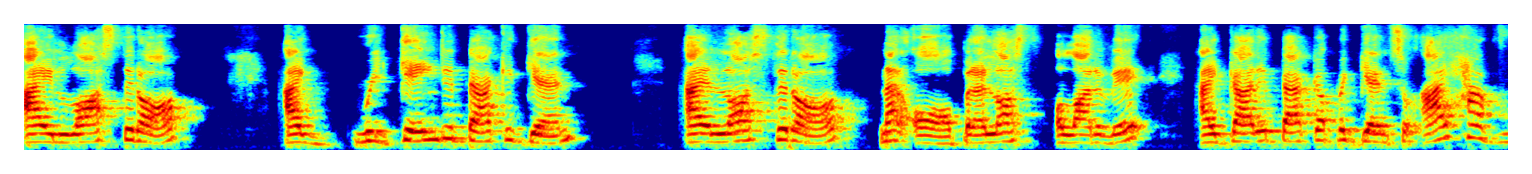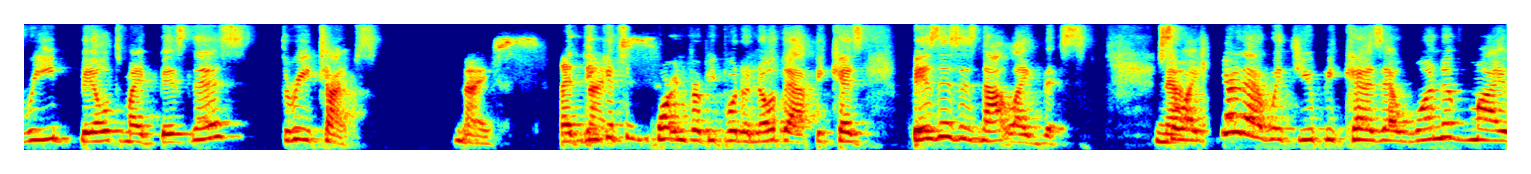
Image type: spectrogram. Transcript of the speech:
I lost it all. I regained it back again. I lost it all, not all, but I lost a lot of it. I got it back up again. So I have rebuilt my business three times. Nice. I think nice. it's important for people to know that because business is not like this. No. So I share that with you because at one of my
